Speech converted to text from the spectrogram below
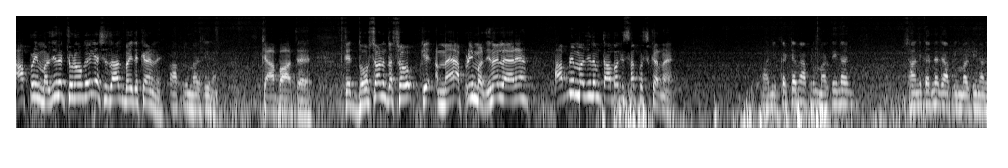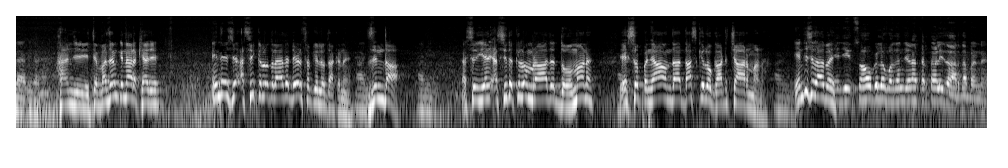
ਆਪਣੀ ਮਰਜ਼ੀ ਨਾਲ ਚੁਣੋਗੇ ਜਾਂ ਸ਼ਹਜ਼ਾਦ ਭਾਈ ਦੇ ਕਹਿਣ ਨੇ? ਆਪਣੀ ਮਰਜ਼ੀ ਨਾਲ। ਕੀ ਬਾਤ ਹੈ। ਤੇ ਦੋਸਤਾਂ ਨੂੰ ਦੱਸੋ ਕਿ ਮੈਂ ਆਪਣੀ ਮਰਜ਼ੀ ਨਾਲ ਲੈ ਰਿਹਾ ਆਪਣੀ ਮਰਜ਼ੀ ਦੇ ਮੁਤਾਬਕ ਸਭ ਕੁਝ ਕਰਨਾ ਹੈ। ਹਾਂਜੀ ਕੱਟੇ ਮੈਂ ਆਪਣੀ ਮਰਜ਼ੀ ਨਾਲ ਪਸੰਦ ਕਰਨੇ ਤੇ ਆਪਣੀ ਮਰਜ਼ੀ ਨਾਲ ਲੈ ਕੇ ਜਾਣੇ ਹਾਂਜੀ ਤੇ ਵਜ਼ਨ ਕਿੰਨਾ ਰੱਖਿਆ ਜੇ? ਇਹਦੇ 'ਚ 80 ਕਿਲੋ ਤੋਂ ਲੈ ਕੇ 150 ਕਿਲੋ ਤੱਕ ਨੇ। ਜ਼ਿੰਦਾ। ਹਾਂਜੀ। ਅਸੀਂ ਯਾਨੀ 80 ਦਾ ਕਿਲੋ ਮਰਾਦ 2 ਮਣ 150 ਹੁੰਦਾ 10 ਕਿਲੋ ਘੱਟ 4 ਮਣ। ਹਾਂਜੀ। ਇੰਜ ਸ਼ਦਾਬ ਭਾਈ ਜੀ 100 ਕਿਲੋ ਵਜ਼ਨ ਜਿਹੜਾ 43000 ਦਾ ਬਣਨਾ ਹੈ।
